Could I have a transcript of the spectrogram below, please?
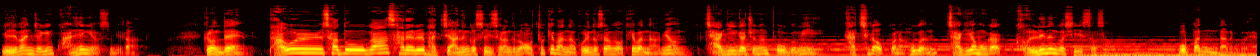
일반적인 관행이었습니다. 그런데 바울 사도가 사례를 받지 않은 것을 이 사람들은 어떻게 봤나 고린도 사람은 어떻게 봤나 하면 자기가 주는 복음이 가치가 없거나 혹은 자기가 뭔가 걸리는 것이 있어서 못 받는다는 거예요.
